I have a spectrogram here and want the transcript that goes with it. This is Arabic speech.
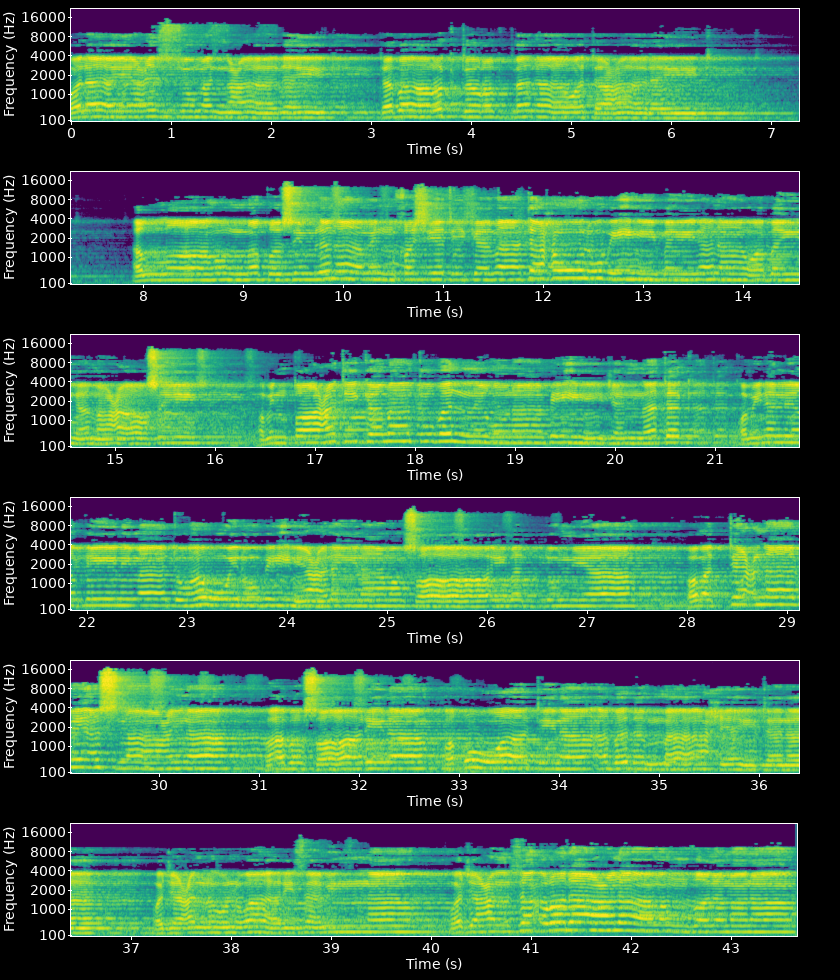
ولا يعز من عاديت. تباركت ربنا وتعاليت. اللهم اقسم لنا من خشيتك ما تحول به بيننا وبين معاصيك. ومن طاعتك ما تبلغنا به جنتك ومن اليقين ما تهون به علينا مصائب الدنيا. ومتعنا بأسماعنا وأبصارنا وقواتنا أبدا ما أحييتنا. واجعله الوارث منا واجعل ثأرنا على من ظلمنا.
